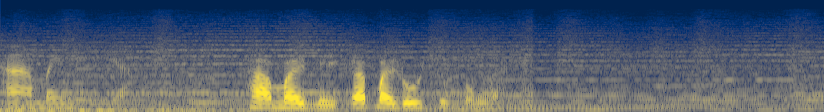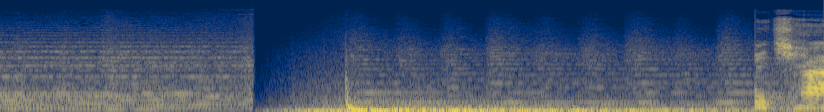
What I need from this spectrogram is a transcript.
ถ้าไม่มีอะถ้าไม่มีก็ไม่รู้อยู่ตรงไหนบัญชา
